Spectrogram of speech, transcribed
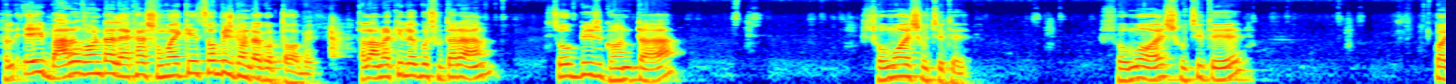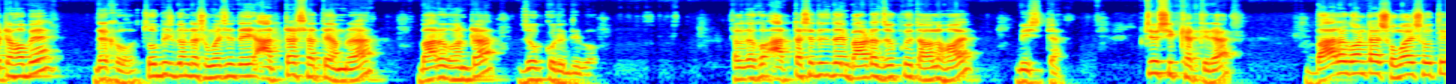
তাহলে এই বারো ঘণ্টা লেখার সময়কে চব্বিশ ঘণ্টা করতে হবে। তাহলে আমরা কি লিখব সুতরাং? চব্বিশ ঘণ্টা সময় সূচিতে সময় সূচিতে কয়টা হবে? দেখো, চব্বিশ ঘণ্টা সময়সূচিতে এই আটটার সাথে আমরা বারো ঘণ্টা যোগ করে দিব। তাহলে দেখো আটটার সাথে যদি আমি বারোটা যোগ করি তাহলে হয় বিশটা। প্রিয় শিক্ষার্থীরা, বারো ঘণ্টা সময়সূচি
